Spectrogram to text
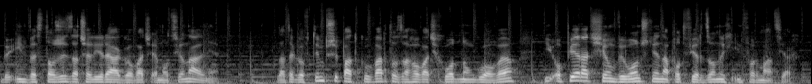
by inwestorzy zaczęli reagować emocjonalnie. Dlatego w tym przypadku warto zachować chłodną głowę i opierać się wyłącznie na potwierdzonych informacjach.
